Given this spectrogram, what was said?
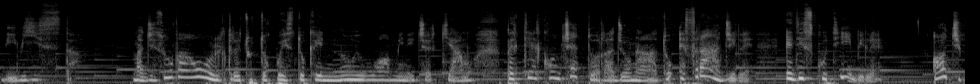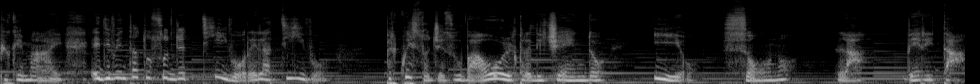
di vista. Ma Gesù va oltre tutto questo che noi uomini cerchiamo, perché il concetto ragionato è fragile, è discutibile. Oggi più che mai è diventato soggettivo, relativo. Per questo Gesù va oltre dicendo, io sono la verità.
